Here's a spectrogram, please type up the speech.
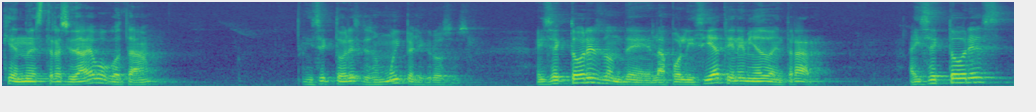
que en nuestra ciudad de Bogotá hay sectores que son muy peligrosos. Hay sectores donde la policía tiene miedo de entrar. Hay sectores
